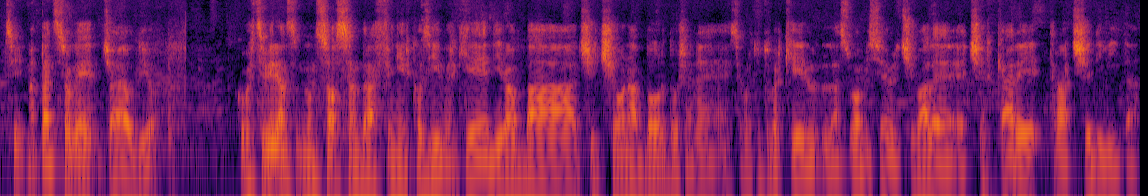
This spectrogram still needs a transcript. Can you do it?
Sì, ma penso che, cioè, oddio, Perseverance non so se andrà a finire così perché di roba cicciona a bordo ce n'è, soprattutto perché la sua missione principale è cercare tracce di vita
